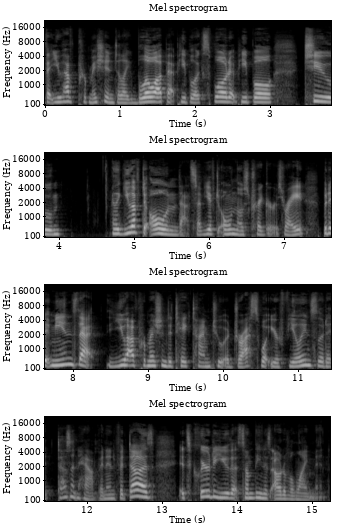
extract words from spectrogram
that you have permission to like blow up at people, explode at people, to like you have to own that stuff. You have to own those triggers, right? But it means that you have permission to take time to address what you're feeling so that it doesn't happen. And if it does, it's clear to you that something is out of alignment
